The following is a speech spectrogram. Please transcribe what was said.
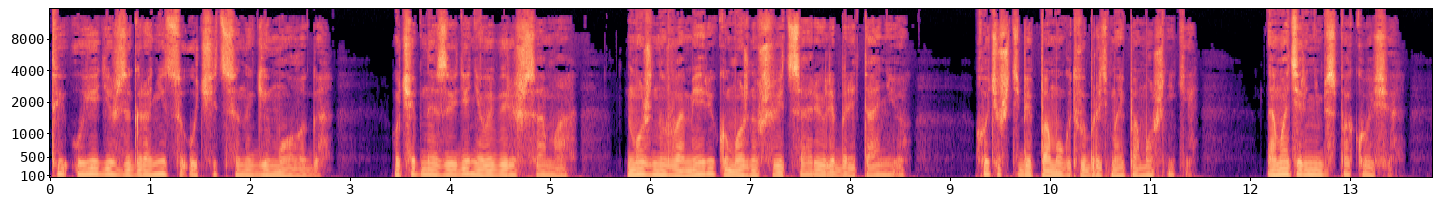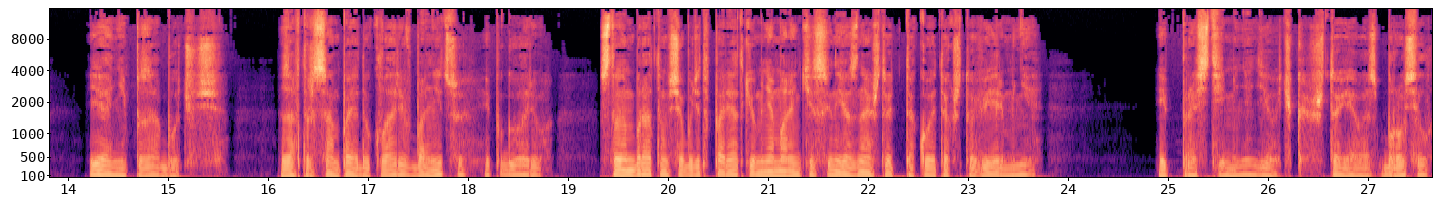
Ты уедешь за границу учиться на гемолога. Учебное заведение выберешь сама. Можно в Америку, можно в Швейцарию или Британию. Хочешь, тебе помогут выбрать мои помощники? О матери не беспокойся. Я о ней позабочусь. Завтра сам поеду к Ларе в больницу и поговорю. С твоим братом все будет в порядке, у меня маленький сын, я знаю, что это такое, так что верь мне. И прости меня, девочка, что я вас бросил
